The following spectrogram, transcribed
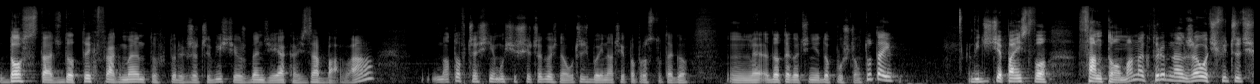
dostać do tych fragmentów, w których rzeczywiście już będzie jakaś zabawa, no to wcześniej musisz się czegoś nauczyć, bo inaczej po prostu tego, mm, do tego ci nie dopuszczą. Tutaj widzicie Państwo fantoma, na którym należało ćwiczyć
